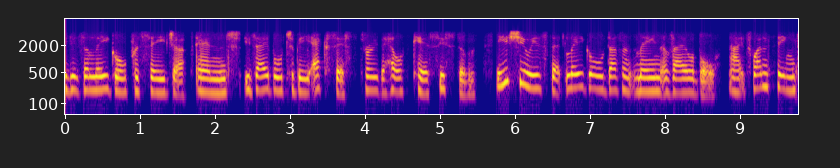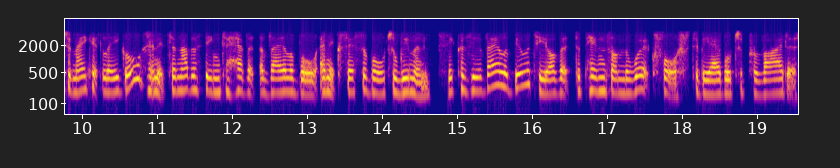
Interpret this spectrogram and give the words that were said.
it is a legal procedure and is able to be accessed through the healthcare system. The issue is that legal doesn't mean available. Uh, it's one thing to make it legal, and it's another thing to have it available and accessible to women because the availability of it depends on the workforce to be able to provide it.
